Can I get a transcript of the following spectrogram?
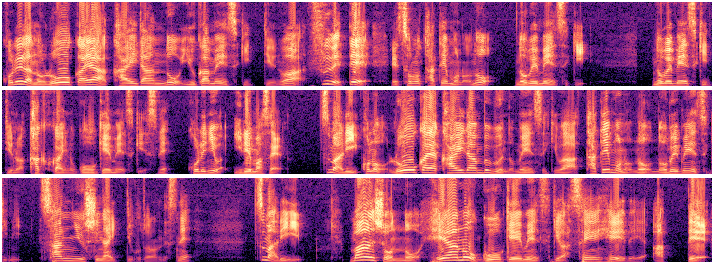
これらの廊下や階段の床面積っていうのは全てその建物の延べ面積、延べ面積っていうのは各階の合計面積ですね。これには入れません。つまり、この廊下や階段部分の面積は建物の延べ面積に参入しないっていうことなんですね。つまり、マンションの部屋の合計面積が1000平米あって、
